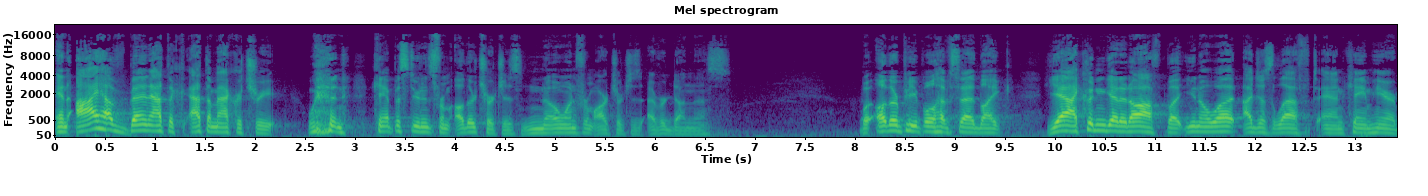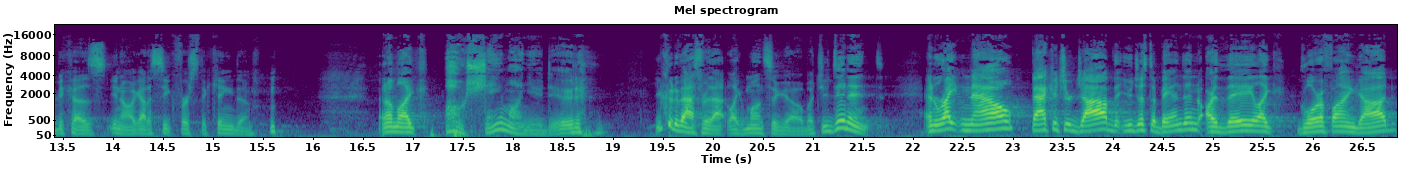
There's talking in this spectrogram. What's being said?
And I have been at the, at the MAC retreat when campus students from other churches, no one from our church has ever done this. But other people have said, like, yeah, I couldn't get it off, but you know what? I just left and came here because, you know, I got to seek first the kingdom. and I'm like, oh, shame on you, dude. You could have asked for that like months ago, but you didn't. And right now, back at your job that you just abandoned, are they like glorifying God?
